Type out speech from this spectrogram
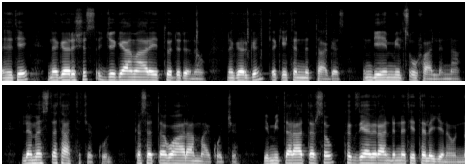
እህቴ ነገርሽስ እጅግ ያማረ የተወደደ ነው። ነገር ግን ጥቂት እንታገስ። እንዲህ የሚል ጽሑፍ አለና ለመስጠት አትቸኩል፣ ከሰጠ በኋላም አይቆጭህ። የሚጠራጠር ሰው ከእግዚአብሔር አንድነት የተለየ ነውና።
